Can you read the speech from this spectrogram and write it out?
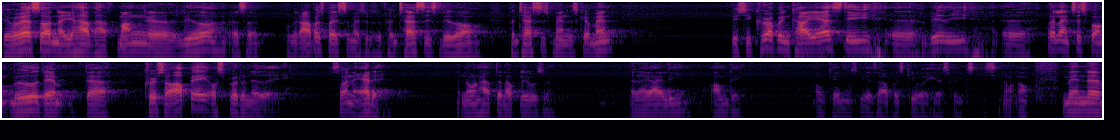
det vil være sådan, at jeg har haft mange øh, ledere, altså på mit arbejdsplads, som jeg synes er fantastiske ledere og fantastiske mennesker, men hvis I kører på en karrierestige, øh, ved I øh, på et eller andet tidspunkt møde dem, der kysser opad og spytter nedad. Sådan er det. Har nogen haft den oplevelse? Er jeg alene om det? Okay, måske jeres arbejdsgiver her, så jeg ikke skal sige noget. No. Men øh,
